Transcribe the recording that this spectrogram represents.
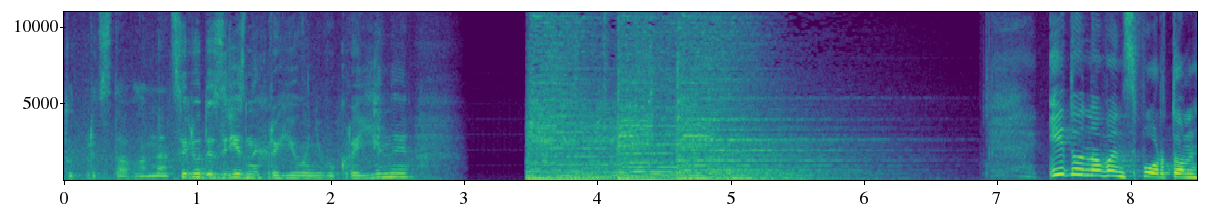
тут представлена. Це люди з різних регіонів України. І до новин спорту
